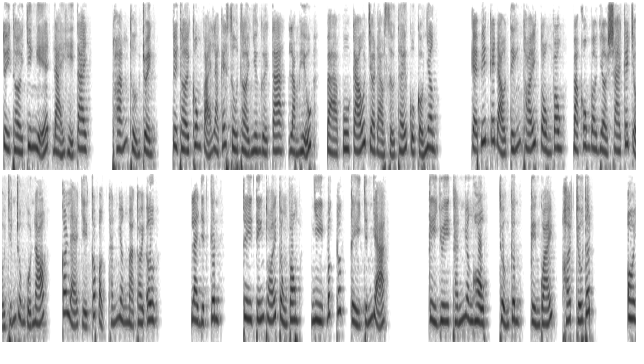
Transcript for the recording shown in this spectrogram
Tùy thời chi nghĩa đại hỷ tai, thoáng thượng truyền tùy thời không phải là cái xu thời như người ta làm hiểu và vu cáo cho đạo sự thế của cổ nhân. Kẻ biết cái đạo tiến thoái tồn vong mà không bao giờ sai cái chỗ chính trung của nó, có lẽ chỉ có bậc thánh nhân mà thôi ư. Là dịch kinh, tri tiến thoái tồn vong, nhi bất thức kỳ chính giả. Kỳ duy thánh nhân hồ, thượng kinh, kiền quái, hết chú thích. Ôi,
